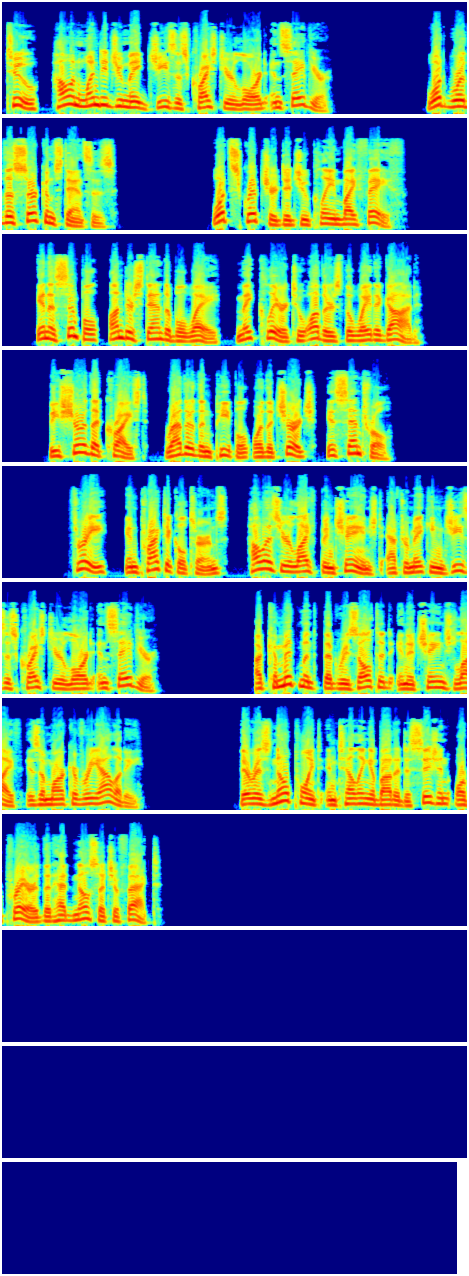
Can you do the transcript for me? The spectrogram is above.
2. How and when did you make Jesus Christ your Lord and Savior? What were the circumstances? What scripture did you claim by faith? In a simple, understandable way, make clear to others the way to God. Be sure that Christ, rather than people or the church, is central. 3. In practical terms, how has your life been changed after making Jesus Christ your Lord and Savior? A commitment that resulted in a changed life is a mark of reality. There is no point in telling about a decision or prayer that had no such effect.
